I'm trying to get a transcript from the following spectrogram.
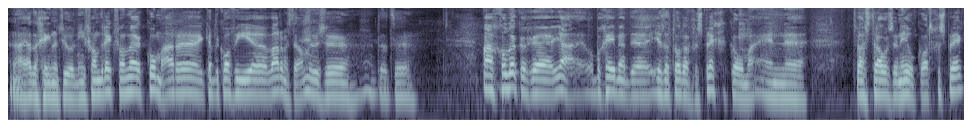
Nou ja, dat ging natuurlijk niet van direct van... Kom maar, ik heb de koffie warm staan. Dus, dat, Maar gelukkig, ja, op een gegeven moment is dat tot een gesprek gekomen. En het was trouwens een heel kort gesprek.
